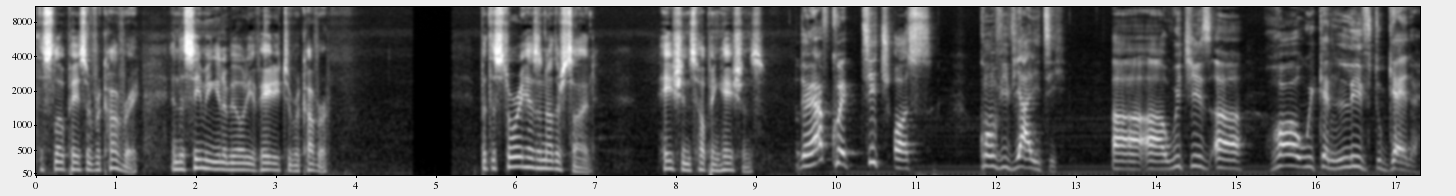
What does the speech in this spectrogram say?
the slow pace of recovery, and the seeming inability of Haiti to recover. But the story has another side Haitians helping Haitians. The earthquake teach us conviviality, uh, uh, which is uh, how we can live together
